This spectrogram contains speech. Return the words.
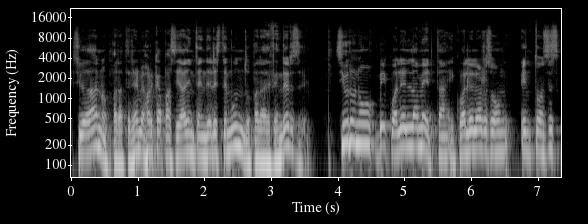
ciudadano, para tener mejor capacidad de entender este mundo, para defenderse. Si uno no ve cuál es la meta y cuál es la razón, entonces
